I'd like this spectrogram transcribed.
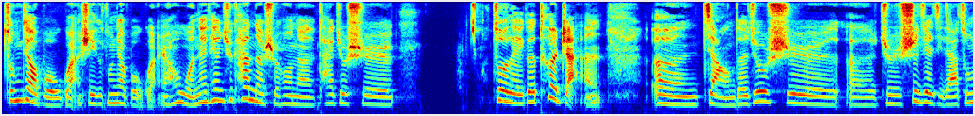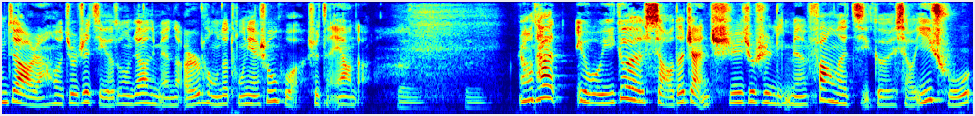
宗教博物馆是一个宗教博物馆，然后我那天去看的时候呢，它就是做了一个特展。嗯，讲的就是呃，就是世界几大宗教，然后就这几个宗教里面的儿童的童年生活是怎样的。嗯嗯。然后它有一个小的展区，就是里面放了几个小衣橱，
